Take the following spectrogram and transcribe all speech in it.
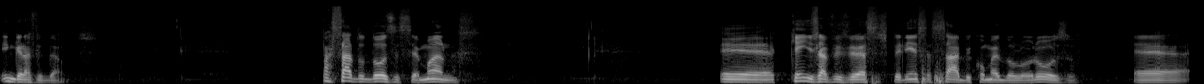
engravidamos. Passado 12 semanas, é, quem já viveu essa experiência sabe como é doloroso. É,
